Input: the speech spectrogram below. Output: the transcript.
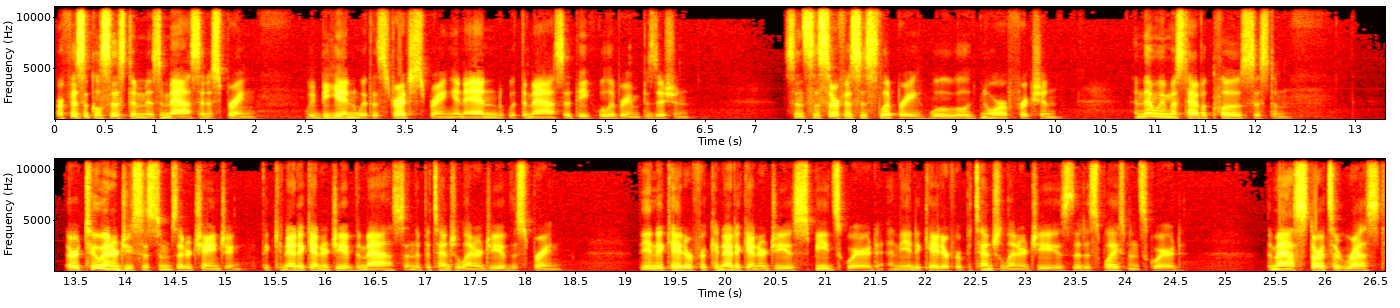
Our physical system is a mass and a spring. We begin with a stretch spring and end with the mass at the equilibrium position. Since the surface is slippery, we will ignore friction, and then we must have a closed system. There are two energy systems that are changing, the kinetic energy of the mass and the potential energy of the spring. The indicator for kinetic energy is speed squared, and the indicator for potential energy is the displacement squared. The mass starts at rest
